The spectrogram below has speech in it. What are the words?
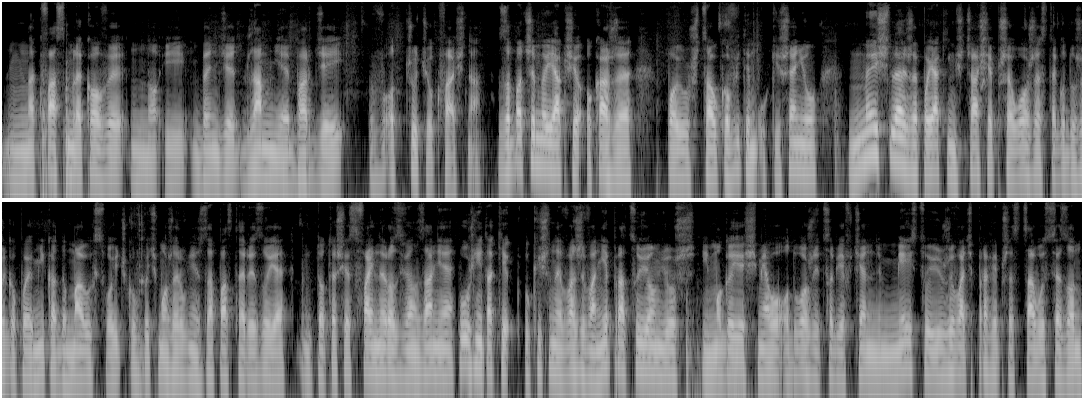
na kwas mlekowy, no i będzie dla mnie bardziej w odczuciu kwaśna. Zobaczymy, jak się okaże po już całkowitym ukiszeniu. Myślę, że po jakimś czasie przełożę z tego dużego pojemnika do małych słoiczków, być może również zapasteryzuję. To też jest fajne rozwiązanie. Później takie ukiszone warzywa nie pracują już i mogę je śmiało odłożyć sobie w ciemnym miejscu i używać prawie przez cały sezon.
